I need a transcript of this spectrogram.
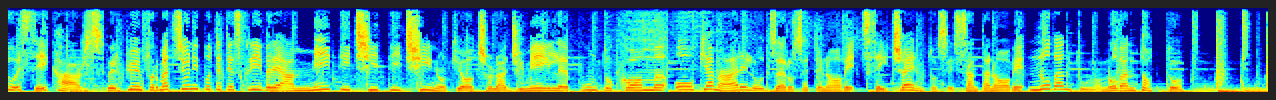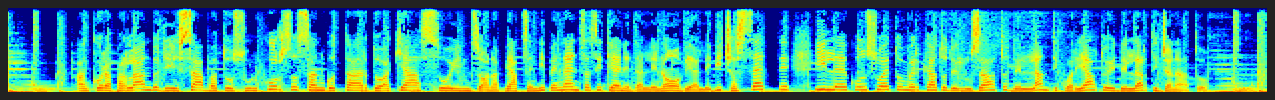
USA Cars. Per più informazioni potete scrivere a miticitticino-gmail.com o chiamare lo 079 669 91 98. Ancora parlando di sabato sul corso San Gottardo a Chiasso in zona Piazza Indipendenza si tiene dalle 9 alle 17 il consueto mercato dell'usato, dell'antiquariato e dell'artigianato.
